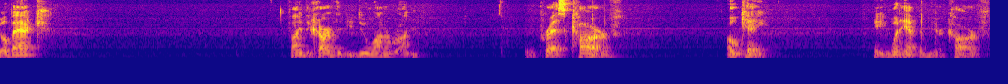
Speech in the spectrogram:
Go back, find the carve that you do want to run, and press carve. Okay. Hey, what happened there? Carve.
